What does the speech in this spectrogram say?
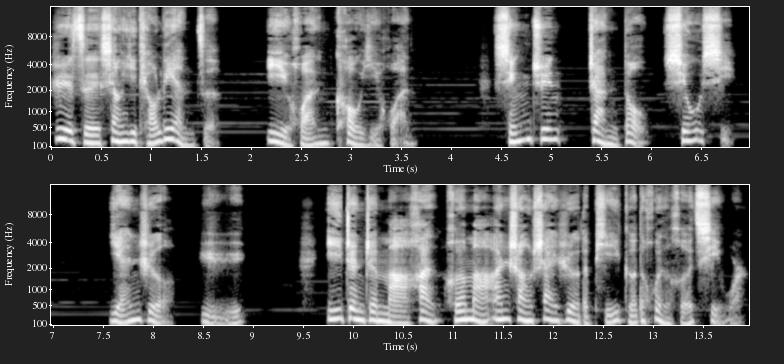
日子像一条链子，一环扣一环，行军、战斗、休息，炎热、雨，一阵阵马汗和马鞍上晒热的皮革的混合气味儿。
